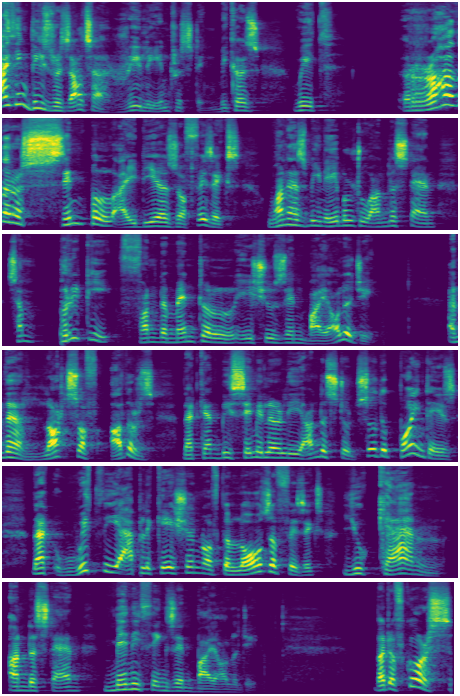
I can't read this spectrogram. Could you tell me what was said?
I think these results are really interesting because with rather simple ideas of physics, one has been able to understand some pretty fundamental issues in biology. And there are lots of others that can be similarly understood. So the point is that with the application of the laws of physics, you can understand many things in biology. But of course,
